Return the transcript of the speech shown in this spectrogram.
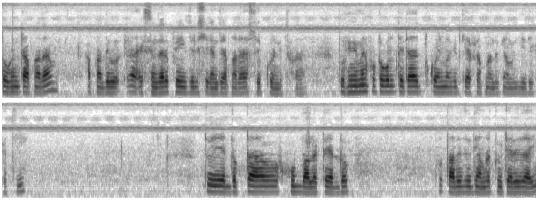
টোকেনটা আপনারা আপনাদের এক্সচেঞ্জারে পেয়ে গেলে সেখান থেকে আপনারা সেভ করে নিতে পারেন। তো হিউম্যান প্রোটোকল তো এটা কয়েন মার্কেট ক্যাফে আপনাদেরকে আমি গিয়ে দেখাচ্ছি। তো এই অ্যাড্রপটা খুব ভালো একটা অ্যাড্রপ তো তাদের যদি আমরা টুইটারে যাই,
